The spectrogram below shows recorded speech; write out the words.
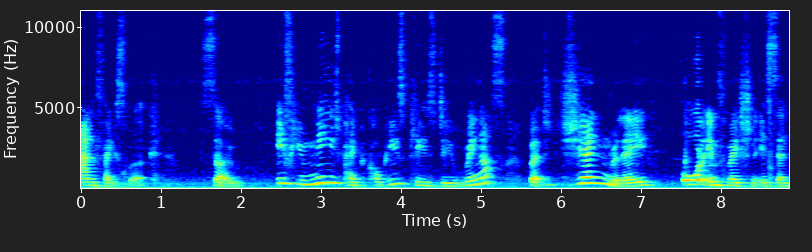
and Facebook. So if you need paper copies, please do ring us, but generally all information is sent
